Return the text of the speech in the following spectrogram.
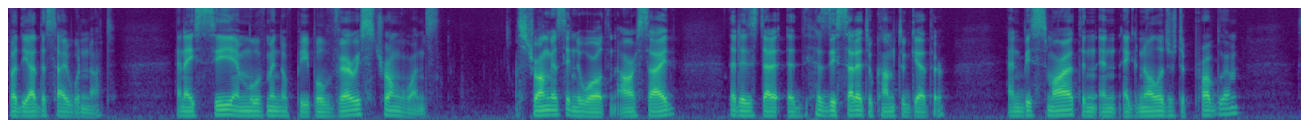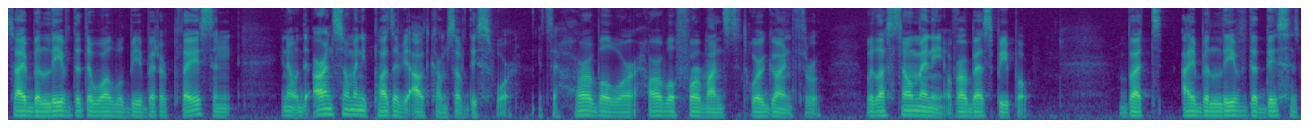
But the other side would not. And I see a movement of people, very strong ones, strongest in the world in our side, that is that has decided to come together and be smart and, and acknowledge the problem. So I believe that the world will be a better place. And, you know, there aren't so many positive outcomes of this war. It's a horrible war, horrible four months that we're going through. We lost so many of our best people. But I believe that this has,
